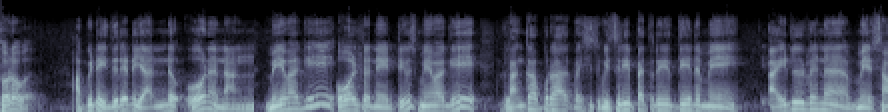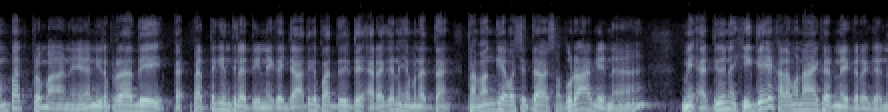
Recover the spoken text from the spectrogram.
තොරව අපිට ඉදිරියට යන්න ඕන නම් මේ වගේ ඕල්ටර්නේටිව්ස් මේ වගේ ලංකාපුරා විසිරී පැතිරී තියෙන මේ අයිඩල් වෙන මේ සම්පත් ප්‍රමාණය නිරපරාධේ පැත්තකින් තියලා තියෙන එක ජාතික පද්ධතියට අරගෙන එහෙම නැත්නම් තමන්ගේ අවශ්‍යතාවය සපුරාගෙන මේ ඇතිවෙන හිගය කළමනායකරණය කරගෙන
